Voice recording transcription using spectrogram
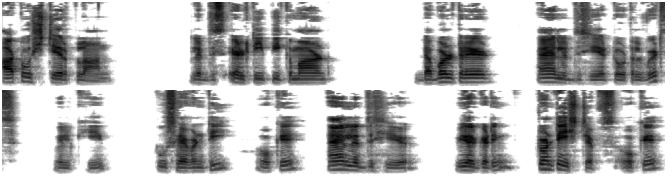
auto stair plan. Let this LTP command double trade and let this here total width will keep 270 okay? And let this here we are getting 20 steps okay?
